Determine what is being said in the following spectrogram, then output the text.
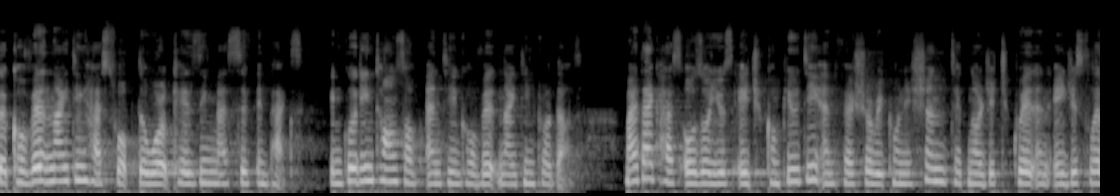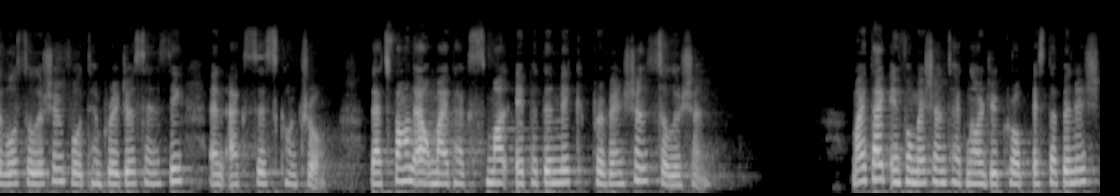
The COVID-19 has swept the world causing massive impacts, including tons of anti-COVID-19 products. MiTAC has also used edge computing and facial recognition technology to create an Aegis level solution for temperature sensing and access control. Let's find out MiTAC's smart epidemic prevention solution. MiTAC Information Technology Group established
